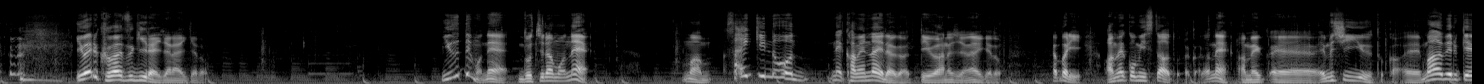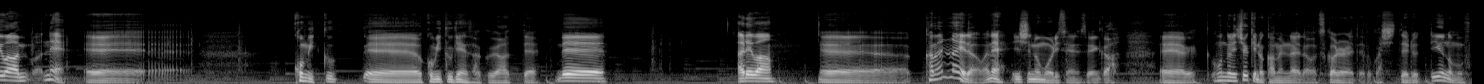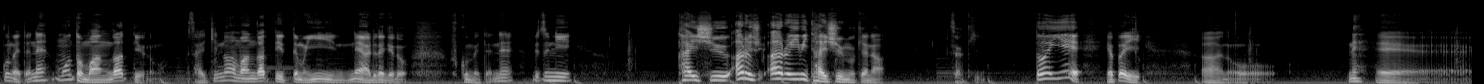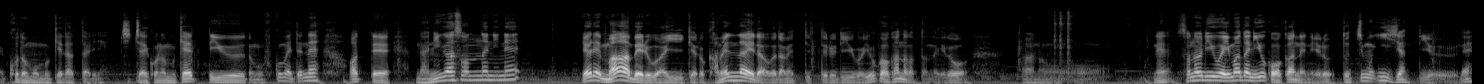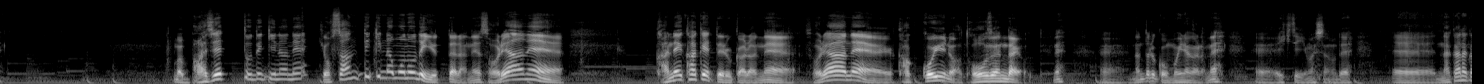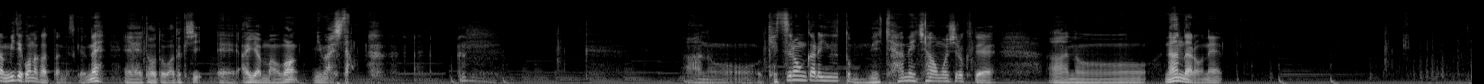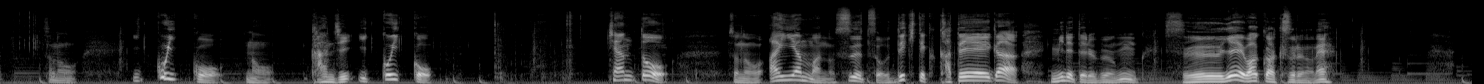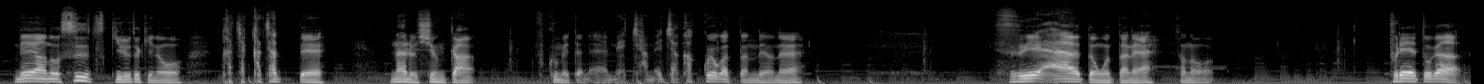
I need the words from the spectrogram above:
いわゆる食わず嫌いじゃないけど。言うてもね、どちらもね、まあ、最近のね、仮面ライダーがっていう話じゃないけど、やっぱりアメコミスタートだからね、アメえー、MCU とか、えー、マーベル系はね、えー、コミック、えー、コミック原作があって、で、あれは、えー、仮面ライダーはね、石森先生が、えー、本当に初期の仮面ライダーが作られてとか知ってるっていうのも含めてね、元漫画っていうのも、最近のは漫画って言ってもいいね、あれだけど、含めてね、別に大衆、ある、ある意味大衆向けな作品。とはいえやっぱりあのねえー、子供向けだったりちっちゃい子の向けっていうのも含めてねあって何がそんなにねやれマーベルはいいけど仮面ライダーはダメって言ってる理由はよく分かんなかったんだけどあの、ねその理由はいまだによく分かんないんだけどどっちもいいじゃんっていうねまあバジェット的なね予算的なもので言ったらねそりゃあね金かけてるからねそりゃあねかっこいいのは当然だよってねえー、なんとなく思いながらね、えー、生きていましたので、えー、なかなか見てこなかったんですけどね、えー、とうとう私、えー、アイアンマン1見ました。あのー、結論から言うとめちゃめちゃ面白くて、あのー、なんだろうね。その、一個一個の感じ、一個一個、ちゃんとそのアイアンマンのスーツをできていく過程が見れてる分すげえワクワクするのね。であのスーツ着る時のカチャカチャってなる瞬間含めてねめちゃめちゃかっこよかったんだよね。すげえと思ったね。そのプレートが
